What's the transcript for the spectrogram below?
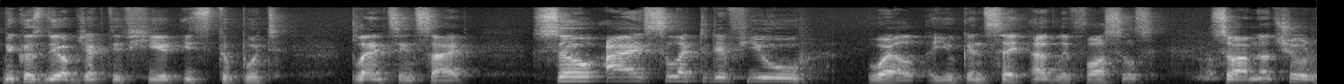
because the objective here is to put plants inside. So I selected a few well you can say ugly fossils. So I'm not sure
